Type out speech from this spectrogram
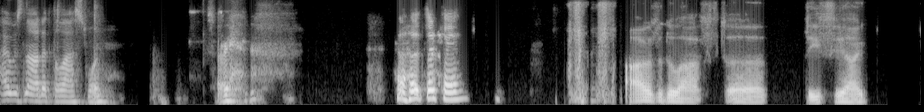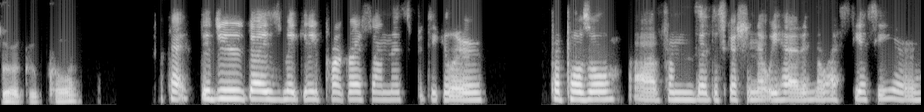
I was not at the last one. Sorry. That's okay. I was at the last uh, DCI work group call. Okay. Did you guys make any progress on this particular proposal uh, from the discussion that we had in the last TSC or?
